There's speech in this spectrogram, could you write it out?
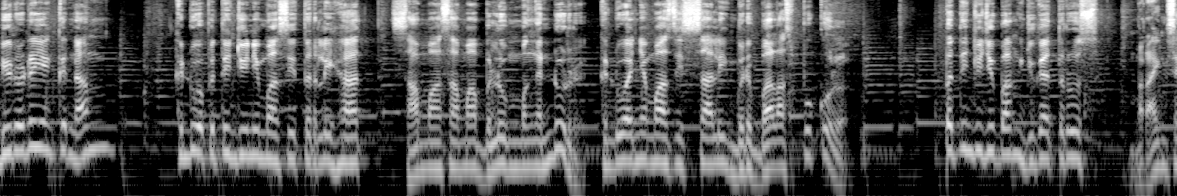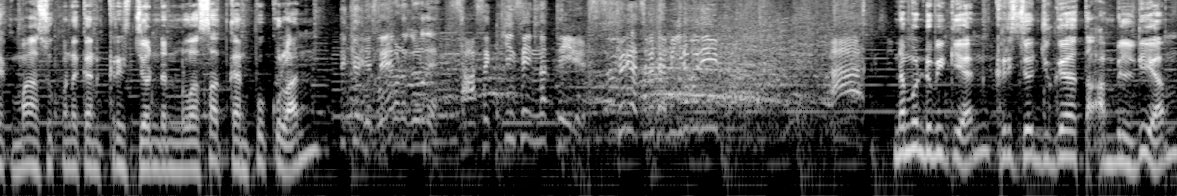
Di roda yang keenam, kedua petinju ini masih terlihat sama-sama belum mengendur. Keduanya masih saling berbalas pukul. Petinju Jepang juga terus merengsek masuk menekan Chris John dan melesatkan pukulan. Namun demikian, Chris John juga tak ambil diam,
